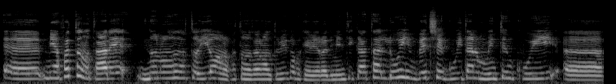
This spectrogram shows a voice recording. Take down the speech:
eh, mi ha fatto notare, non l'ho notato io, ma l'ho fatto notare un altro amico perché mi ero dimenticata, lui invece guida nel momento in cui eh,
